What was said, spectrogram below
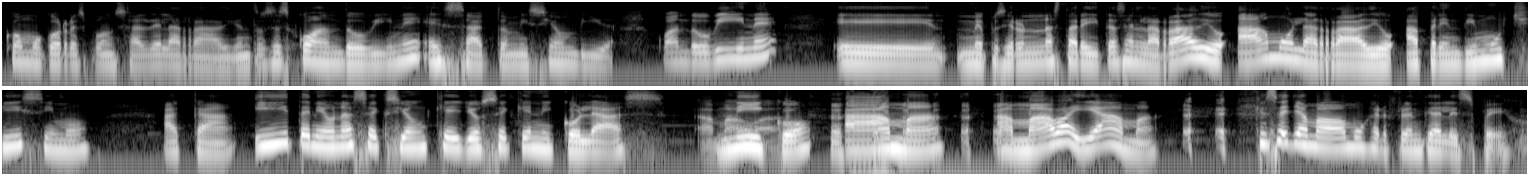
como corresponsal de la radio. Entonces, cuando vine, exacto, Misión Vida, cuando vine, eh, me pusieron unas tareitas en la radio, amo la radio, aprendí muchísimo acá y tenía una sección que yo sé que Nicolás, Amaba. Nico, ama, amaba y ama, que se llamaba Mujer frente al espejo.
